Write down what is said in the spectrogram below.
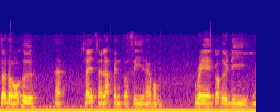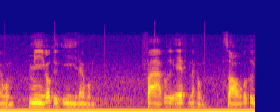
ตัวโดก็คือใช้สัญลักษณ์เป็นตัว C นะครับผมเรก็คือ D นะครับผมมีก็คือ e นะครับผมฟาก็คือ f นะครับผมซอลก็คือ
